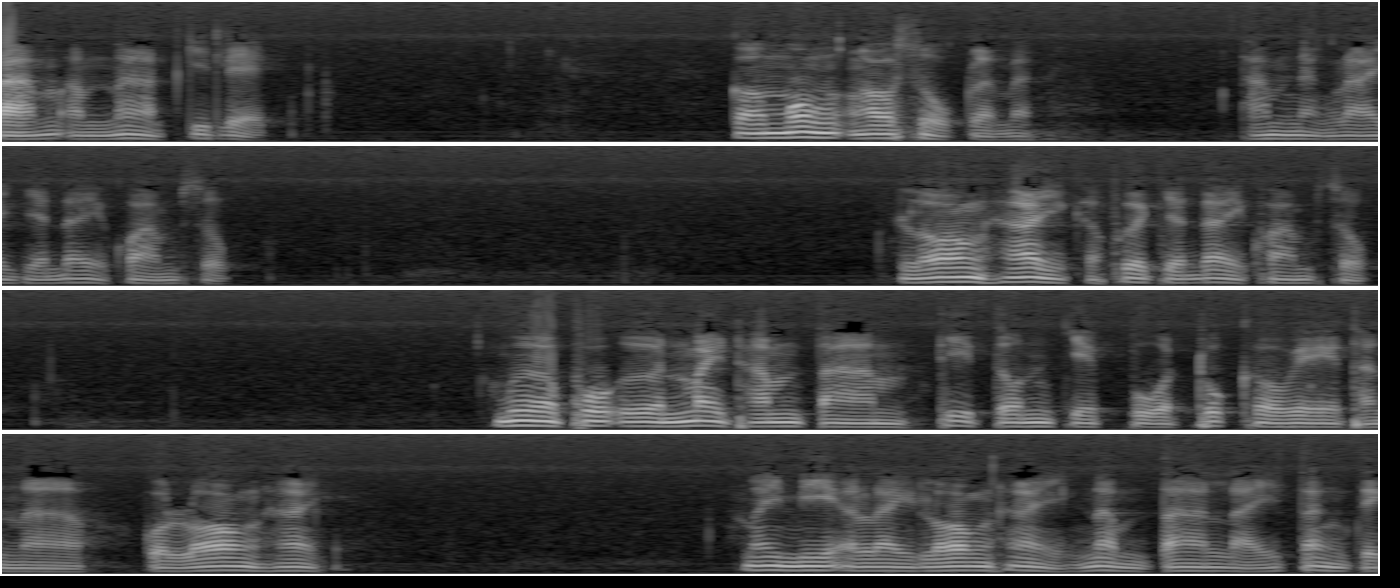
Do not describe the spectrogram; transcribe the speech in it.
ตามอำนาจกิเลส ก็มุ่งเอาสุขแหละมันทำอย่างไรจะได้ความสุขร้องไห้ก็เพื่อจะได้ความสุข เมื่อผู้อื่นไม่ทำตามที่ตนเจ็บปวดทุกขเวทนา ก็ร้องไห้ ไม่มีอะไรร้องไห้น้ำตาไหลตั้งแต่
